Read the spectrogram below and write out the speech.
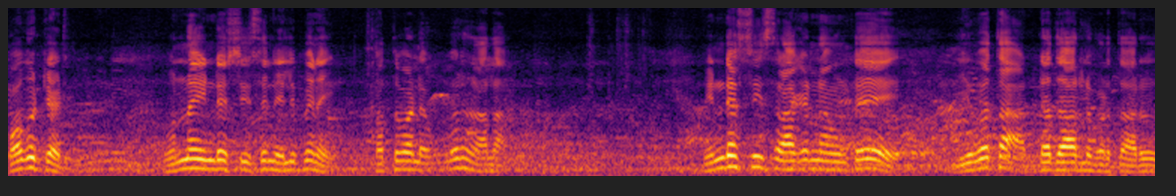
పోగొట్టాడు. ఉన్న ఇండస్ట్రీస్ అన్ని వెళ్ళిపోయినాయి. కొత్త వాళ్ళు ఎవ్వరు రాలా. ఇండస్ట్రీస్ రాకుండా ఉంటే యువత అడ్డదారులు పడతారు.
